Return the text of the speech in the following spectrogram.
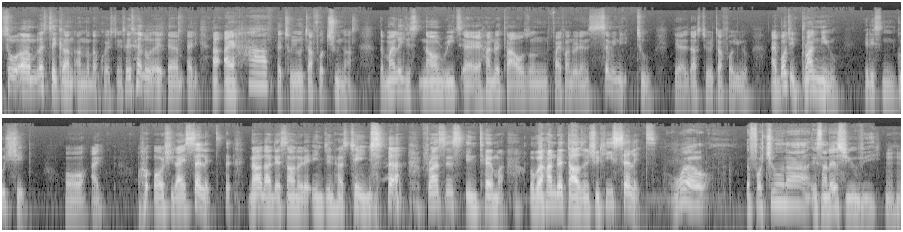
So um, let's take an, another question. It says, "Hello, eh, um, Eddie. I, I have a Toyota Fortuner. The mileage is now reached uh, hundred thousand five hundred and seventy-two. Yeah, that's Toyota for you. I bought it brand new. It is in good shape, or I." Or should I sell it now that the sound of the engine has changed? Francis in Tema, over hundred thousand. Should he sell it? Well, a Fortuner is an SUV. Mm-hmm.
